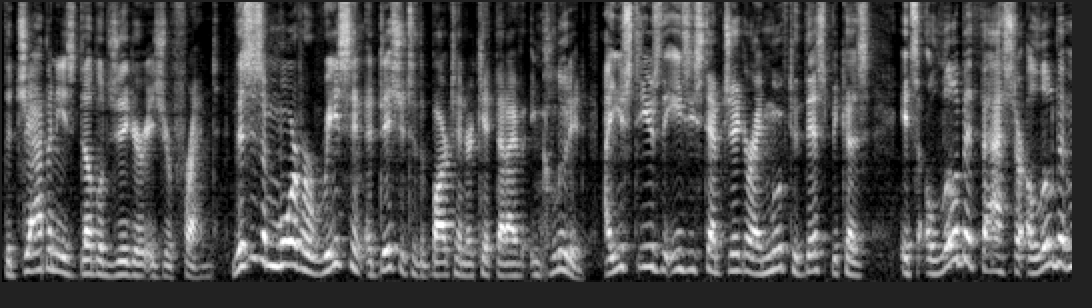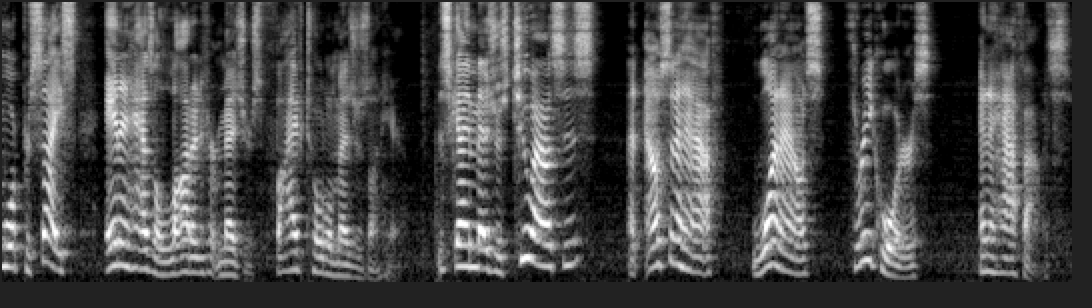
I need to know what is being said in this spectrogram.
the Japanese double jigger is your friend. This is a more of a recent addition to the bartender kit that I've included. I used to use the Easy Step jigger. I moved to this because it's a little bit faster, a little bit more precise, and it has a lot of different measures. Five total measures on here. This guy measures two ounces, an ounce and a half, one ounce, three quarters, and a half ounce.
